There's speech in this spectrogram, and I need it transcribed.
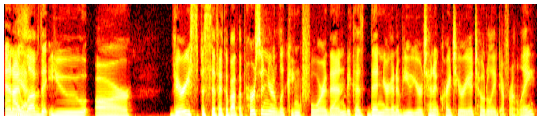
And I yeah. love that you are very specific about the person you're looking for then because then you're going to view your tenant criteria totally differently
